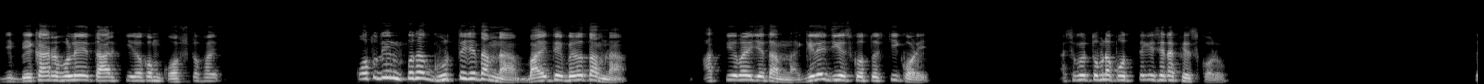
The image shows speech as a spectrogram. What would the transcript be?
যে বেকার হলে তার কি রকম কষ্ট হয়? কতদিন কোথাও ঘুরতে যেতাম না, বাড়িতে বেরোতাম না। আত্মীয় বাড়ি যেতাম না, গেলেই জিজ্ঞেস করতো কি করে? আশা করি তোমরা প্রত্যেকে সেটা ফেস করো। তো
